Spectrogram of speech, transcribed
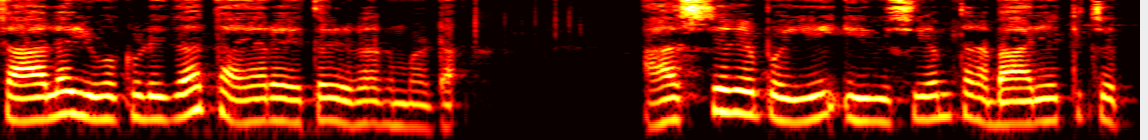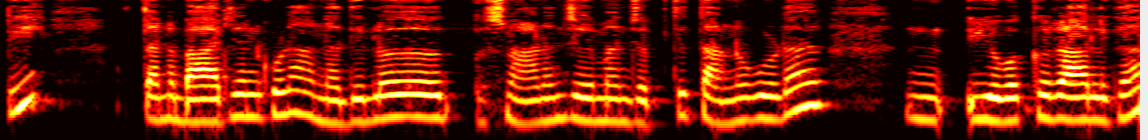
చాలా యువకుడిగా తయారవుతాడు అనమాట ఆశ్చర్యపోయి ఈ విషయం తన భార్యకి చెప్పి తన భార్యను కూడా ఆ నదిలో స్నానం చేయమని చెప్తే తను కూడా యువకురాలిగా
